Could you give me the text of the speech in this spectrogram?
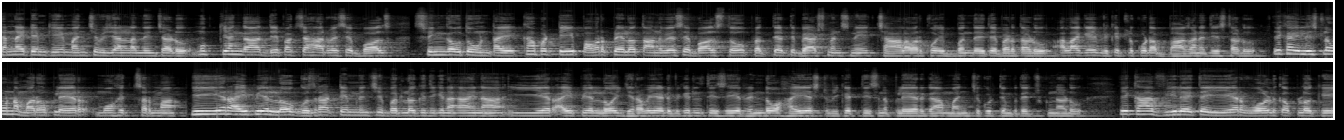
చెన్నై టీంకి మంచి విజయాలను అందించాడు. ముఖ్యంగా దీపక్ చహార్ వేసే బాల్స్ స్వింగ్ అవుతూ ఉంటాయి. కాబట్టి పవర్ ప్లేలో తాను వేసే బాల్స్తో ప్రత్యర్థి బ్యాట్స్మెన్స్ని చాలా వరకు ఇబ్బంది అయితే పెడతాడు. అలాగే వికెట్లు కూడా బాగానే తీస్తాడు. ఇక ఈ లిస్ట్లో ఉన్న మరో ప్లేయర్ మోహిత్ శర్మ. ఈ ఇయర్ ఐపీఎల్లో గుజరాత్ టీం నుంచి బరిలోకి దిగిన ఆయన ఈ ఇయర్ ఐపీఎల్లో ఇరవై ఏడు వికెట్లు తీసి రెండవ హైయెస్ట్ వికెట్ తీసిన ప్లేయర్గా మంచి గుర్తింపు తెచ్చుకున్నాడు. ఇక వీలైతే ఈ ఇయర్ వరల్డ్ కప్లోకి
